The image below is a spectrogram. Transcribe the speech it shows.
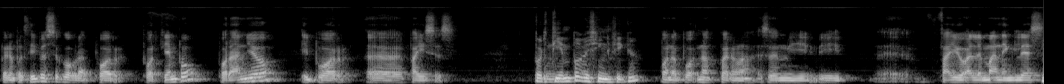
Pero en principio se cobra por, por tiempo, por año y por eh, países. ¿Por tiempo qué significa? Bueno, no, perdón, ese es mi, mi eh, fallo alemán-inglés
